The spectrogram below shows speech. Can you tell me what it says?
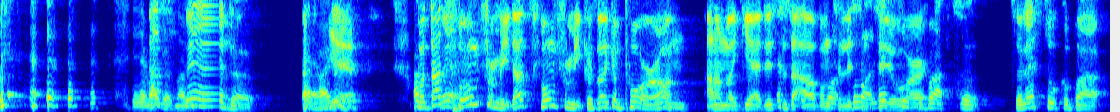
yeah, my That's girl's not- fair though. That's Yeah, Yeah. But that's fair. fun for me. That's fun for me because I can put her on, and I'm like, yeah, this is the album but- to listen let's to. Or about, so so let's talk about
